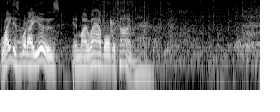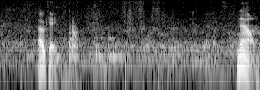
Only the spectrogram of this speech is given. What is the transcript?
Light is what I use in my lab all the time. Okay. Now,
